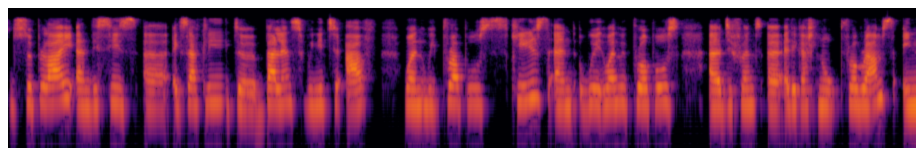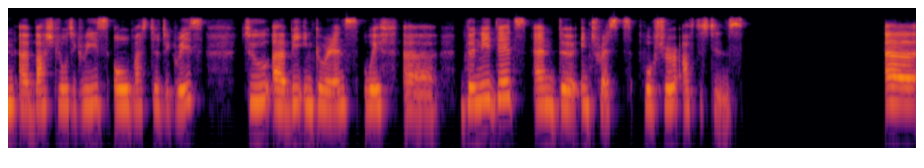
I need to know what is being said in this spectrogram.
the supply, and this is uh, exactly the balance we need to have when we propose skills and we, when we propose uh, different uh, educational programs in bachelor degrees or master degrees to be in coherence with the needs and the interests for sure of the students. Uh,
